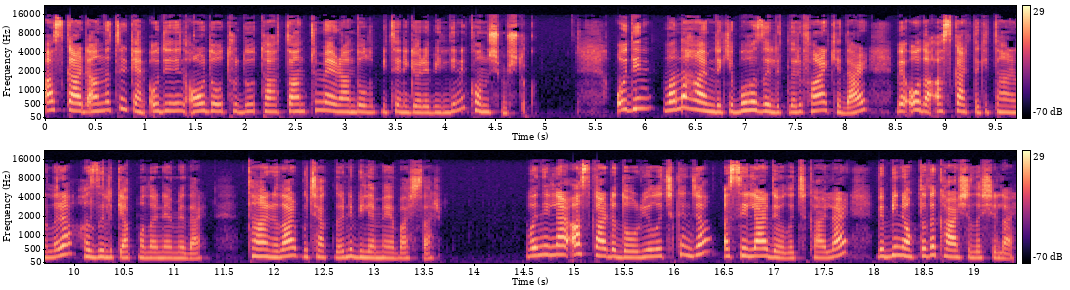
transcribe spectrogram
Asgard'ı anlatırken Odin'in orada oturduğu tahttan tüm evrende olup biteni görebildiğini konuşmuştuk. Odin Vanaheim'daki bu hazırlıkları fark eder ve o da Asgard'daki tanrılara hazırlık yapmalarını emreder. Tanrılar bıçaklarını bilemeye başlar. Vaniller Asgard'a doğru yola çıkınca asiller de yola çıkarlar ve bir noktada karşılaşırlar.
